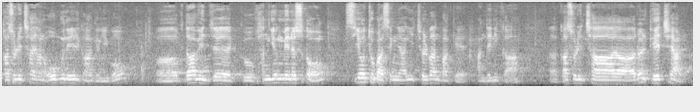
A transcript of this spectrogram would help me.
가솔린 차의 한 5분의 1 가격이고 어, 그다음에 이제 그 환경 면에서도 CO2 발생량이 절반밖에 안 되니까 어, 가솔린 차를 대체할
